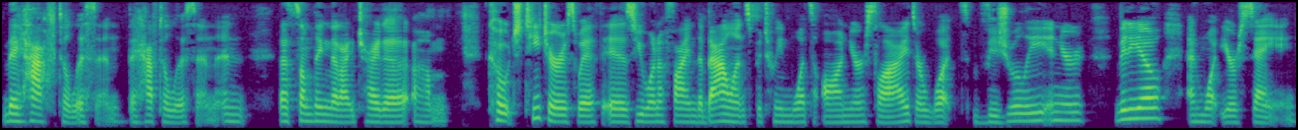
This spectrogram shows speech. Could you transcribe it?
they have to listen they have to listen and that's something that I try to um, coach teachers with is you want to find the balance between what's on your slides or what's visually in your video and what you're saying.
